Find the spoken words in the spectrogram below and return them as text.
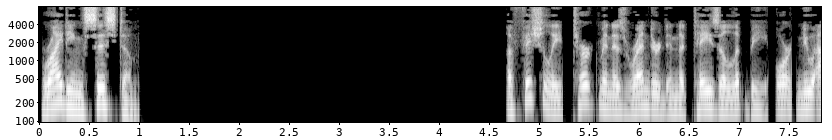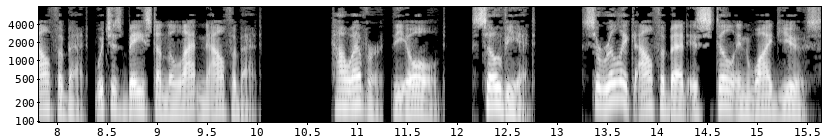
Writing system Officially, Turkmen is rendered in the Teyze Lipbi, or New Alphabet, which is based on the Latin alphabet. However, the old Soviet Cyrillic alphabet is still in wide use.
